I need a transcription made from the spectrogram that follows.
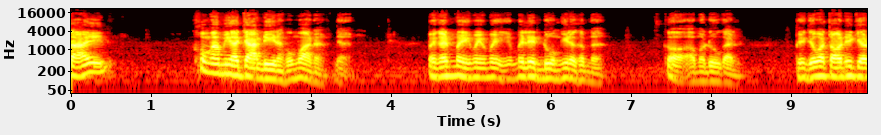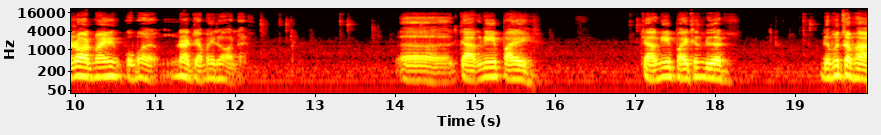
สายคงมีอาจารย์ดีนะผมว่านะเนี่ยไม่งั้นไม่ไม่ไม่ไม่ไม่เล่นดวงนี้แล้วครับนะก็เอามาดูกัน เพียงแต่ว่าตอนนี้จะรอดไหมผมว่าน่าจะไม่รอดนะ จากนี้ไป จากนี้ไปถึงเดือน เดือนพฤษภา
